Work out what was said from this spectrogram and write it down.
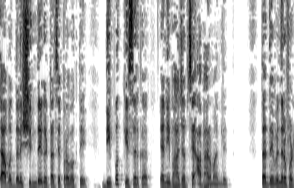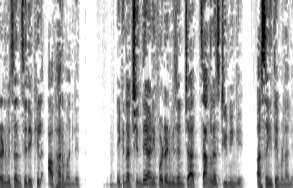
त्याबद्दल शिंदे गटाचे प्रवक्ते दीपक केसरकर यांनी भाजपचे आभार मानलेत. तर देवेंद्र फडणवीसांचे देखील आभार मानलेत. एकनाथ शिंदे आणि फडणवीसांच्या चांगलंच ट्युनिंग आहे असंही ते म्हणाले.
